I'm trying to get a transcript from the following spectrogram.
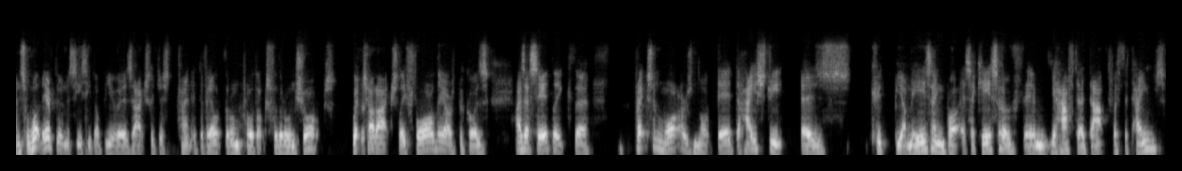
and so what they're doing with CCW is actually just trying to develop their own products for their own shops, which are actually for theirs because, as I said, like the bricks and mortar is not dead. The high street is could be amazing, but it's a case of um, you have to adapt with the times.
